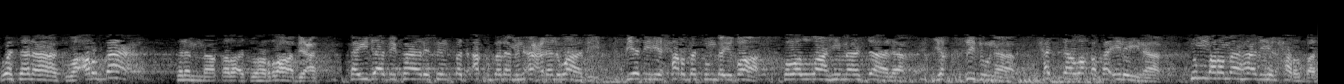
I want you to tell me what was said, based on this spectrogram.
وثلاث وأربع. فلما قرأتها الرابعة فإذا بفارس قد أقبل من أعلى الوادي بيده حربة بيضاء فوالله ما زال يقصدنا حتى وقف إلينا. ثم رمى هذه الحربة.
